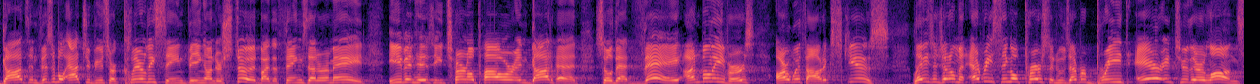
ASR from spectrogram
God's invisible attributes are clearly seen, being understood by the things that are made, even his eternal power and Godhead, so that they, unbelievers, are without excuse. Ladies and gentlemen, every single person who's ever breathed air into their lungs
